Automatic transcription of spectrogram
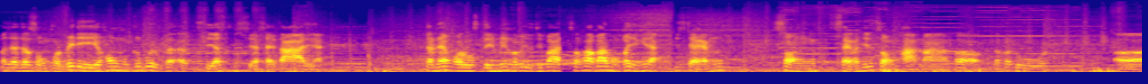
มันจะจะส่งผลไม่ดีห้องมันก็มืดเสียเสียสายตาเนี่ยแต่เนี้ยพอลงสตรีมมิ่งแล้วไปอยู่ที่บ้านสภาพบ้านผมก็อย่างนี้แหละมีแสงส่องแสงอาทิตย์ส่องผ่านมาก็แล้วก็ดูเอ่อ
